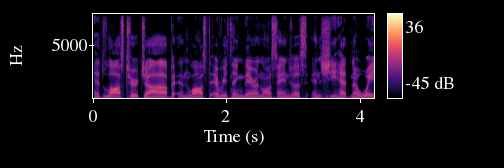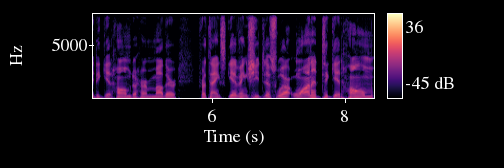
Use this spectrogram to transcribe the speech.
had lost her job and lost everything there in Los Angeles, and she had no way to get home to her mother for Thanksgiving. She just wa- wanted to get home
